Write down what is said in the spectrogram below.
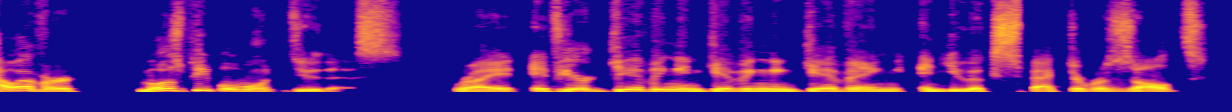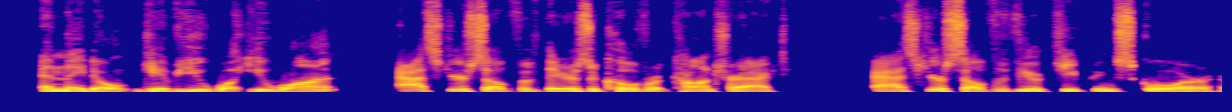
However, most people won't do this, right? If you're giving and giving and giving and you expect a result and they don't give you what you want, ask yourself if there's a covert contract. Ask yourself if you're keeping score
